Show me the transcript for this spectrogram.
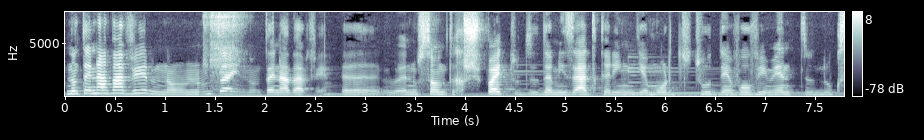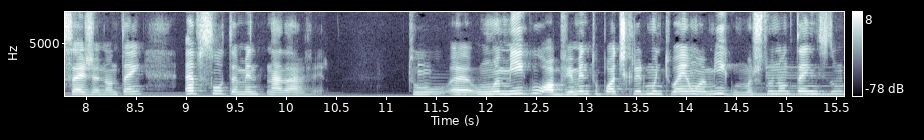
não tem nada a ver, não, não tem, não tem nada a ver. Uh, a noção de respeito, de, de amizade, de carinho, de amor, de tudo, de envolvimento, do que seja, não tem absolutamente nada a ver. Tu, uh, um amigo, obviamente, tu podes querer muito bem a um amigo, mas tu não tens um.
